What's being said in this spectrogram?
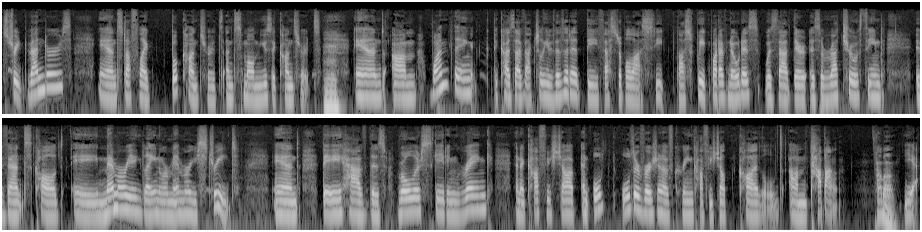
street vendors and stuff like book concerts and small music concerts. And um, one thing, because I've actually visited the festival last week, last week, what I've noticed was that there is a retro themed event called a memory lane or memory street. And they have this roller skating rink and a coffee shop, an old, older version of Korean coffee shop called um, Tabang. Tabang. Yeah.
